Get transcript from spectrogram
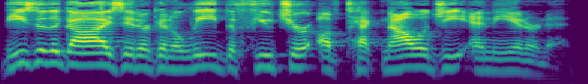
These are the guys that are going to lead the future of technology and the internet.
